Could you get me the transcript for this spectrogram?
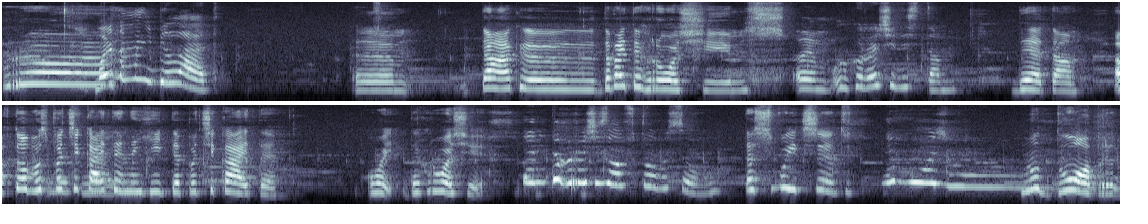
Ура! Можна мені білет? Ем, так, е, давайте гроші. Ем, коротше, десь там. Де там? Автобус, почекайте, не їдьте, почекайте. Ой, де гроші? Ем, та гроші за автобусом. Та швидше. тут- Не можу. Ну добре,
